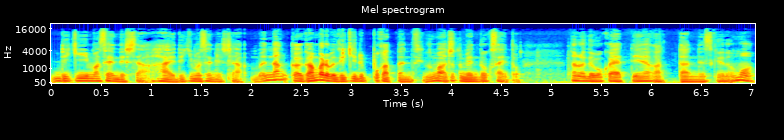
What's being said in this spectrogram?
できませんでした。はい、できませんでした。なんか頑張ればできるっぽかったんですけど、まあちょっとめんどくさいと。なので僕はやっていなかったんですけども、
